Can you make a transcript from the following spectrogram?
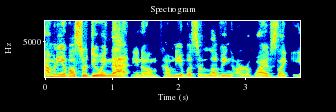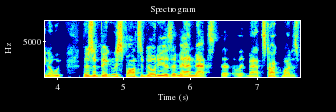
how many of us are doing that you know? How many of us are loving our wives? Like you know we, there's a big responsibility as a man matt's like matt's talking about is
